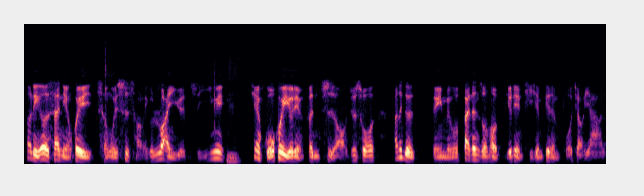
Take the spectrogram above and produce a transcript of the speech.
二零二三年会成为市场的一个乱源之一，因为现在国会有点分治哦，就是说他那个等于美国拜登总统有点提前变成跛脚鸭了。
